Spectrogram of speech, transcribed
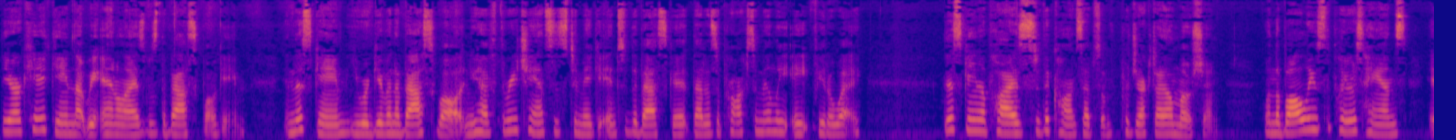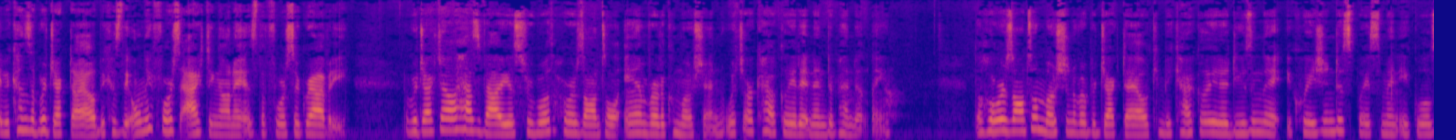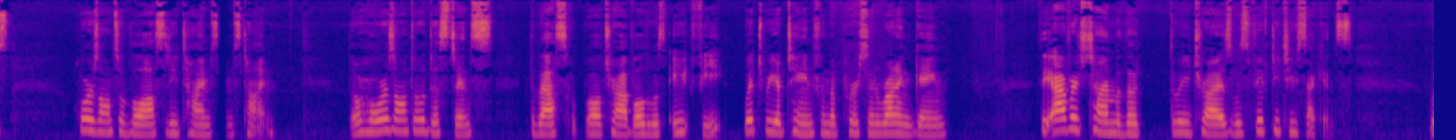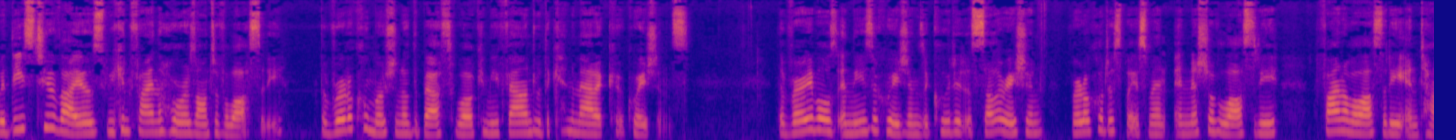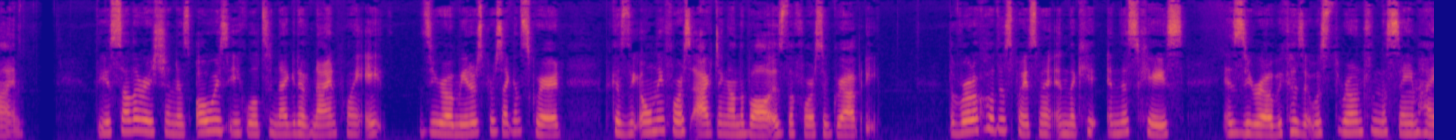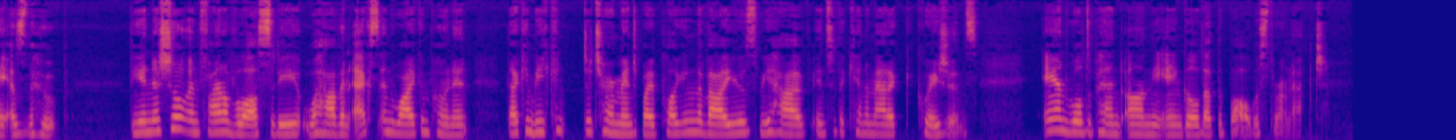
The arcade game that we analyzed was the basketball game. In this game, you were given a basketball and you have three chances to make it into the basket that is approximately 8 feet away. This game applies to the concepts of projectile motion. When the ball leaves the player's hands, it becomes a projectile because the only force acting on it is the force of gravity. A projectile has values for both horizontal and vertical motion, which are calculated independently. The horizontal motion of a projectile can be calculated using the equation displacement equals horizontal velocity times times time. The horizontal distance the basketball traveled was 8 feet, which we obtained from the person running game. The average time of the three tries was 52 seconds. With these two values, we can find the horizontal velocity. The vertical motion of the basketball can be found with the kinematic equations. The variables in these equations included acceleration, vertical displacement, initial velocity, final velocity, and time. The acceleration is always equal to negative 9.80 meters per second squared because the only force acting on the ball is the force of gravity. The vertical displacement in, the in this case is zero because it was thrown from the same height as the hoop. The initial and final velocity will have an x and y component that can be determined by plugging the values we have into the kinematic equations and will depend on the angle that the ball was thrown at.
